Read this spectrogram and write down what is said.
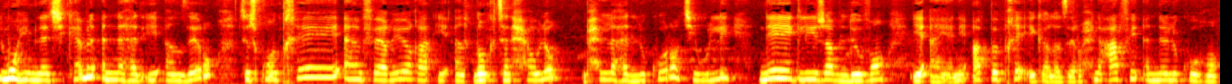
المهم من هادشي كامل ان هاد I un zéro تتكون très inférieur à I un donc تنحاولوا بحال هاد le courant تيولي négligeable devant I un يعني à peu près égal zéro حنا عارفين ان le courant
